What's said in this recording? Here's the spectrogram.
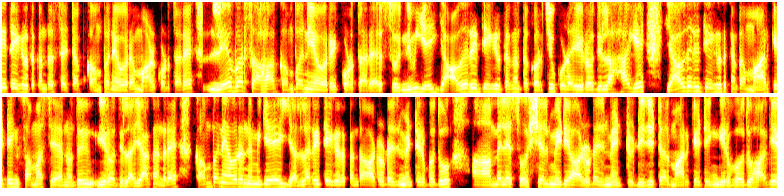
ರೀತಿಯಾಗಿರ್ತಕ್ಕಂಥ ಸೆಟಪ್ ಕಂಪನಿಯವರೇ ಮಾಡ್ಕೊಡ್ತಾರೆ. ಲೇಬರ್ ಸಹ ಕಂಪನಿಯವರೇ ಕೊಡ್ತಾರೆ. ಸೊ ನಿಮಗೆ ಯಾವುದೇ ರೀತಿಯಾಗಿರ್ತಕ್ಕಂಥ ಖರ್ಚು ಕೂಡ ಇರೋದಿಲ್ಲ. ಹಾಗೆ ಯಾವುದೇ ರೀತಿಯಾಗಿರ್ತಕ್ಕಂಥ ಮಾರ್ಕೆಟಿಂಗ್ ಸಮಸ್ಯೆ ಅನ್ನೋದು ಇರೋದಿಲ್ಲ. ಯಾಕಂದ್ರೆ ಕಂಪನಿಯವರು ನಿಮಗೆ ಎಲ್ಲ ರೀತಿಯಾಗಿರ್ತಕ್ಕಂಥ ಅಡ್ವರ್ಟೈಸ್ಮೆಂಟ್ ಇರ್ಬೋದು, ಆಮೇಲೆ social media advertisement digital marketing ಇರ್ಬೋದು, ಹಾಗೆ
